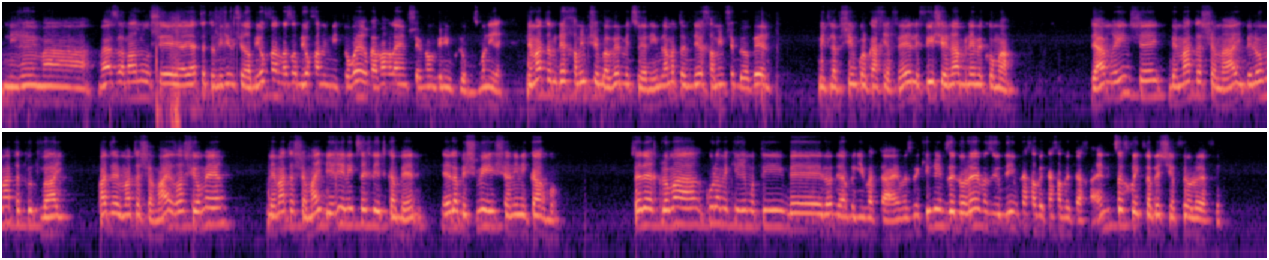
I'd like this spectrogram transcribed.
נראה מה... ואז אמרנו שהיה את התלמידים של רבי יוחנן, ואז רבי יוחנן מתעורר ואמר להם שהם לא מבינים כלום. אז בואו נראה. למה תלמידי חכמים שבבבל מצוינים? למה תלמידי חכמים שבבבל מתלבשים כל כך יפה? לפי שאינם בני מקומם. דאמרין שבמטה שמאי ולא מטה תותווי. מה זה במטה שמאי? אז רש"י אומר, במטה שמאי בירי אני צריך להתכבד, אלא בשמי שאני ניכר בו. בסדר? כלומר, כולם מכירים אותי ב... לא יודע, בגבעתיים, אז מכירים, זה דולב, אז יודעים ככה וככה וככה. אין לי צריך להתלבש יפה או לא יפה.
